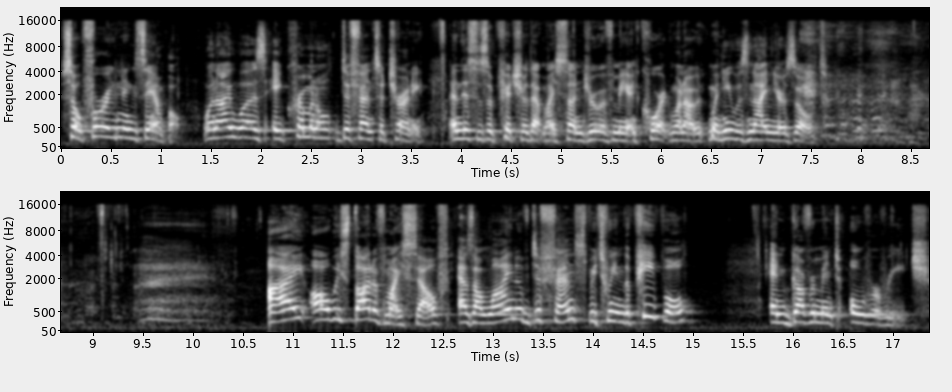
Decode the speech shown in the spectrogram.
So for an example, when I was a criminal defense attorney, and this is a picture that my son drew of me in court when, I, when he was nine years old. I always thought of myself as a line of defense between the people and government overreach.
